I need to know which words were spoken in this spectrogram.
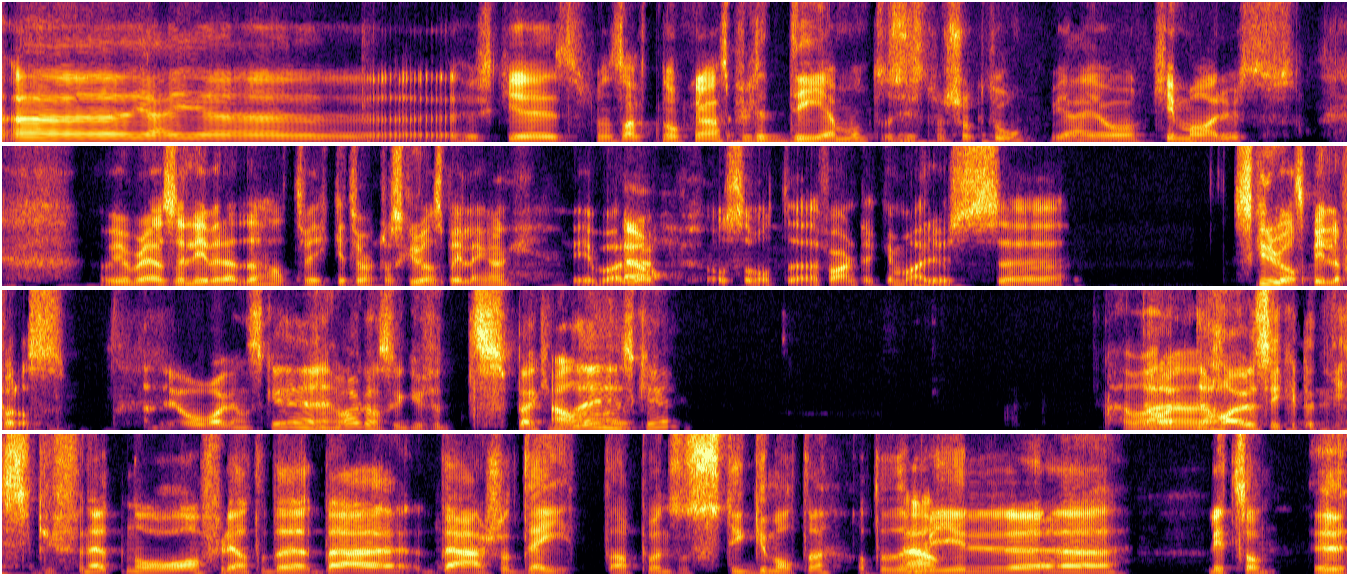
øh, jeg øh, husker som sagt nok en gang jeg spilte demon til System Shock 2, jeg og Kim Marius. Og vi ble jo så livredde at vi ikke turte å skru av spillet engang. Vi bare Ja. løp, og så måtte faren til Marius uh, skru av spillet for oss. Det var ganske, var ganske guffent back in Ja, the day, husker jeg. Det Det var, har, det har jo sikkert en viss guffenhet nå òg, fordi at det, det, er, det er så data på en så stygg måte at det Ja. blir uh, litt sånn uh.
